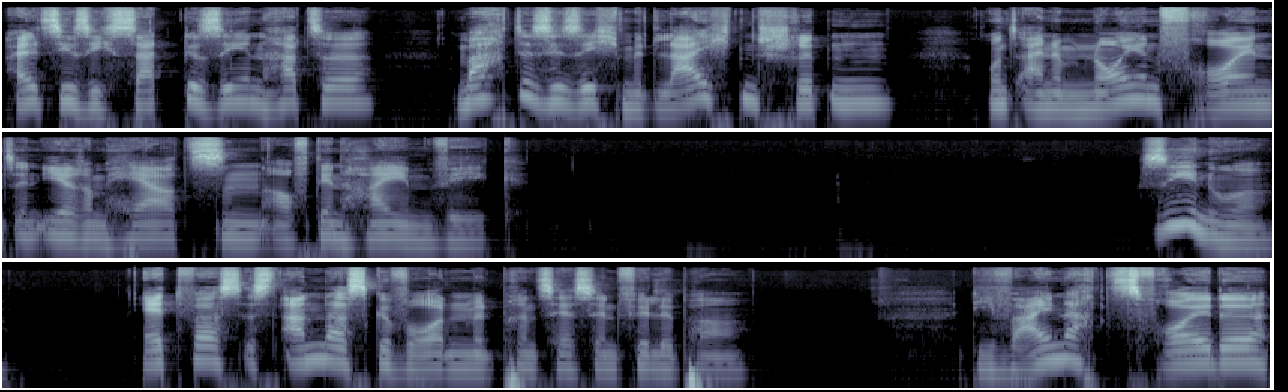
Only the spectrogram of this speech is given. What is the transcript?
Als sie sich satt gesehen hatte, machte sie sich mit leichten Schritten und einem neuen Freund in ihrem Herzen auf den Heimweg. Sieh nur, etwas ist anders geworden mit Prinzessin Philippa. Die Weihnachtsfreude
